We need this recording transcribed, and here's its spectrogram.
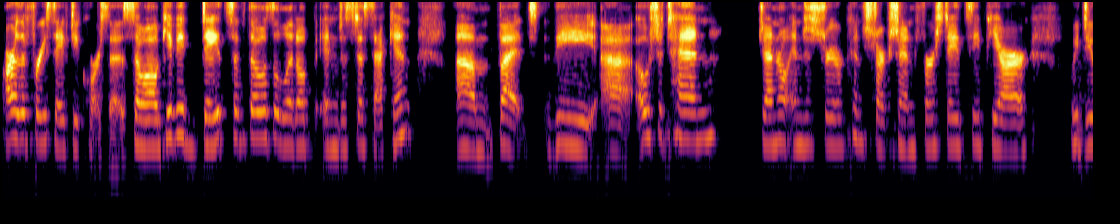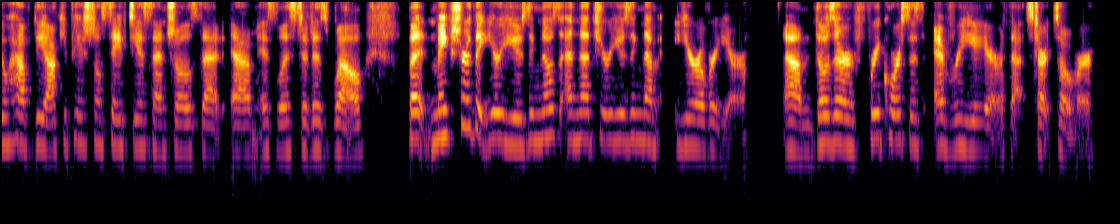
are the free safety courses. So I'll give you dates of those a little in just a second. Um, but the uh, OSHA 10 general industry or construction, first aid CPR. We do have the occupational safety essentials that um, is listed as well. But make sure that you're using those and that you're using them year over year. Um, those are free courses every year that starts over.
